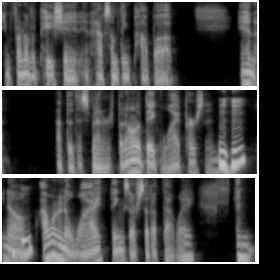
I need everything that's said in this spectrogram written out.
in front of a patient and have something pop up. And not that this matters, but I'm a big why person. Mm-hmm. You know, mm-hmm. I want to know why things are set up that way. And,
